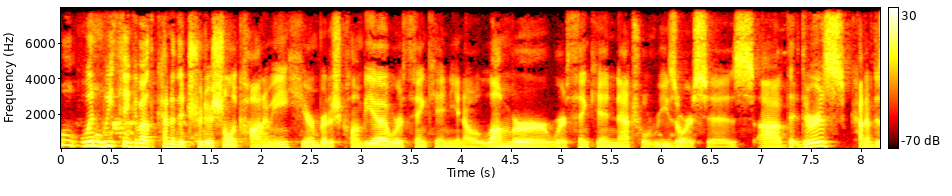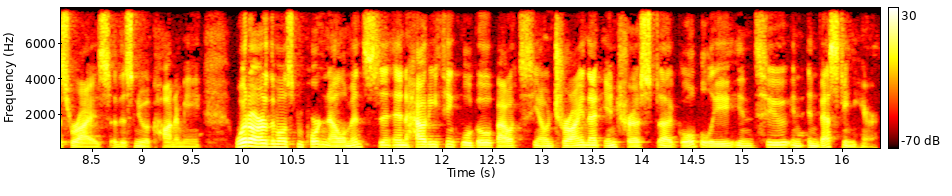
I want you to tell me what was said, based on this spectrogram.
Well, when we think about kind of the traditional economy here in British Columbia, we're thinking, you know, lumber, we're thinking natural resources. Uh, th- there is kind of this rise of this new economy. What are the most important elements, and how do you think we'll go about, you know, drawing that interest uh, globally into in- investing here?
